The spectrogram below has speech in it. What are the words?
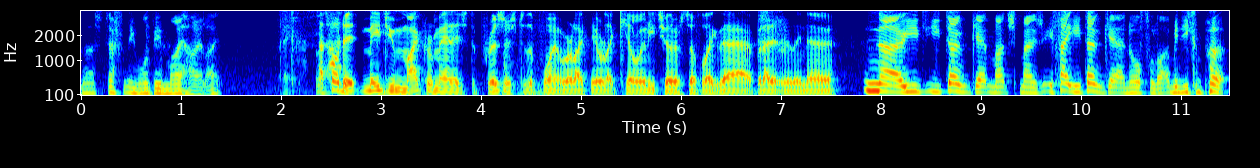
that's definitely would be my highlight. I thought it made you micromanage the prisoners to the point where like they were like killing each other and stuff like that, but I didn't really know. No, you you don't get much management. In fact, you don't get an awful lot. I mean, you can put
